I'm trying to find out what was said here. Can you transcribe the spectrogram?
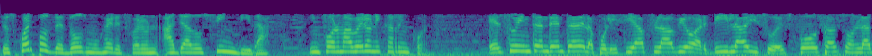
Los cuerpos de dos mujeres fueron hallados sin vida, informa Verónica Rincón. El subintendente de la policía Flavio Ardila y su esposa son las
